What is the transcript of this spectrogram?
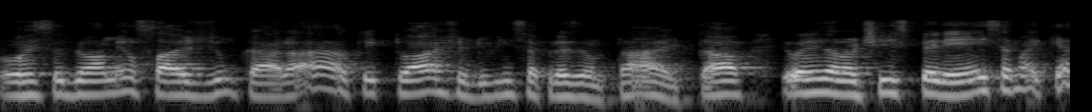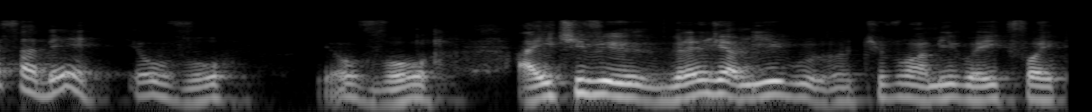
eu recebi uma mensagem de um cara, ah, o que, que tu acha de vir se apresentar e tal. Eu ainda não tinha experiência, mas quer saber? Eu vou, eu vou. Aí tive grande amigo, tive um amigo aí que foi,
